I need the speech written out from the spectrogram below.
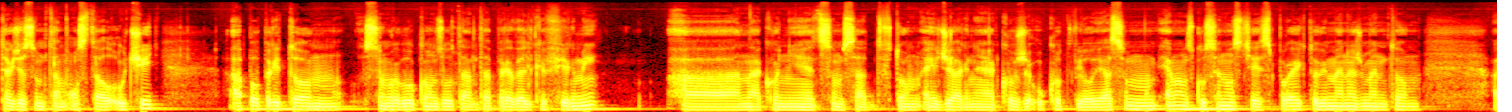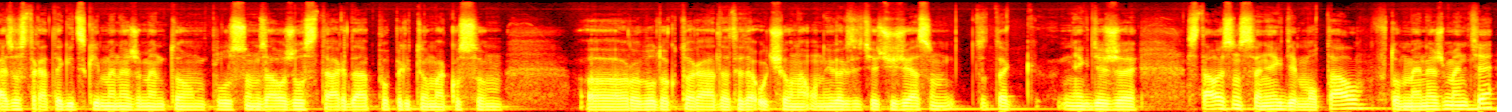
takže som tam ostal učiť. A popri tom som robil konzultanta pre veľké firmy, a nakoniec som sa v tom HR nejako že ukotvil. Ja, som, ja mám skúsenosti aj s projektovým manažmentom, aj so strategickým manažmentom, plus som založil startup popri tom, ako som uh, robil doktorát a teda učil na univerzite. Čiže ja som to tak niekde, že stále som sa niekde motal v tom manažmente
